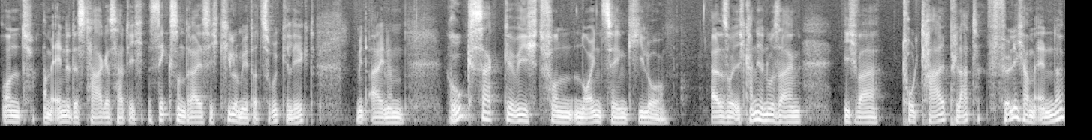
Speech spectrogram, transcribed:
und am Ende des Tages hatte ich 36 Kilometer zurückgelegt mit einem Rucksackgewicht von 19 Kilo. Also ich kann dir nur sagen, ich war total platt, völlig am Ende.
